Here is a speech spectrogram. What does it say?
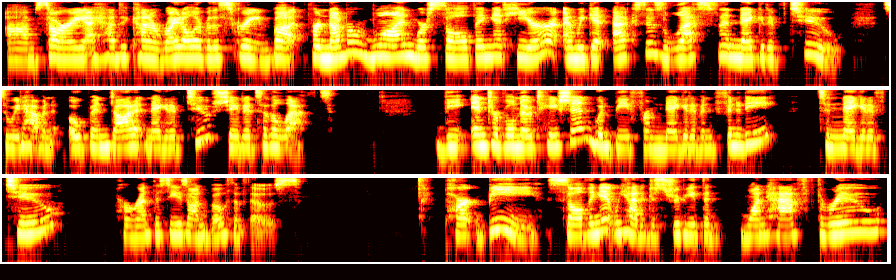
Um, sorry, I had to kind of write all over the screen. But for number one, we're solving it here, and we get x is less than negative 2. So we'd have an open dot at negative 2 shaded to the left. The interval notation would be from negative infinity to negative 2, parentheses on both of those. Part B, solving it, we had to distribute the 1 half through.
